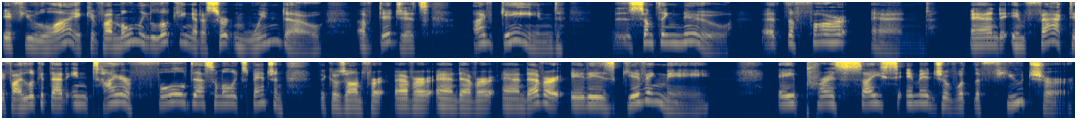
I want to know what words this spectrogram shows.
if you like, if I'm only looking at a certain window of digits, I've gained something new at the far end. And in fact, if I look at that entire full decimal expansion that goes on forever and ever and ever, it is giving me a precise image of what the future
